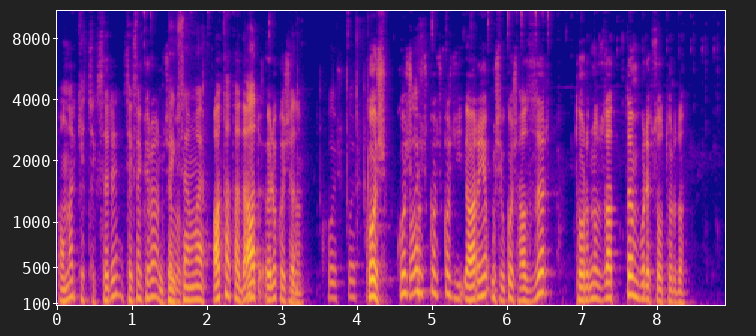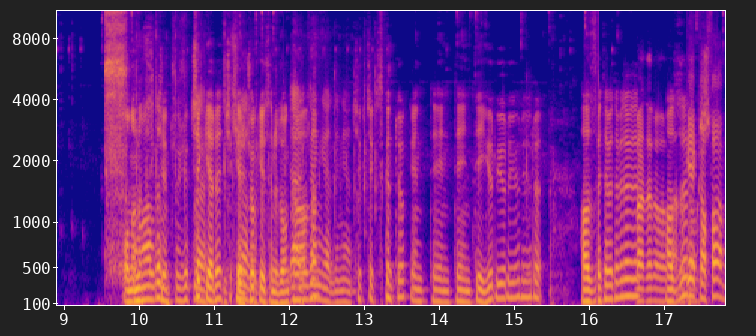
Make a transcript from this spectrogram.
Onlar geçecek sarı. 80 kilo var mı? Çabuk. 80 var. At at hadi at. At. Öyle koşalım. Koş koş. Koş. Koş Koş. koş koş koş. Yarın yokmuş gibi koş. Hazır. Torunu uzattım. Vur hepsi oturdu. Onu Onu aldım çocuklar. Çık yere İki çık yere. Çok aldım. iyisiniz. 10 Erken aldım. geldi Nihat. Çık çık sıkıntı yok. TNT TNT yürü yürü yürü yürü. Hazır. Evet evet evet. evet. Bende de var. Hazır. Gel kafam.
